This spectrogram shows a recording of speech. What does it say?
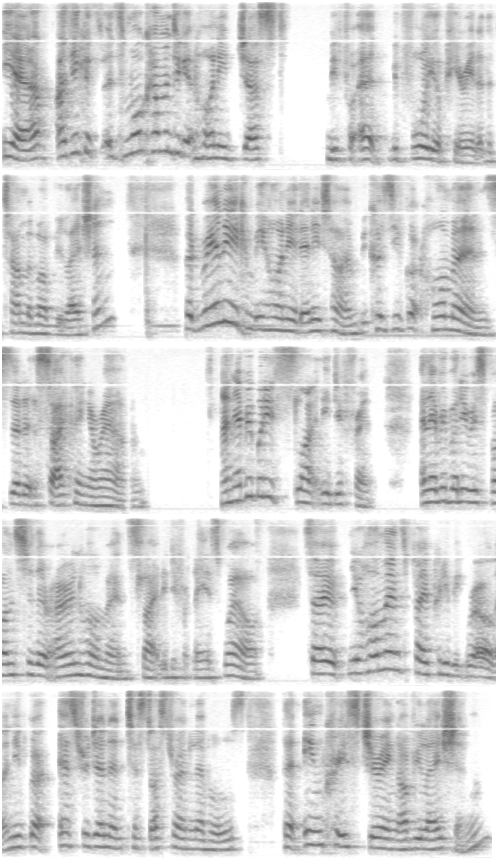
yeah, I think it's it's more common to get horny just before at before your period at the time of ovulation. But really you can be horny at any time because you've got hormones that are cycling around. And everybody's slightly different. And everybody responds to their own hormones slightly differently as well. So your hormones play a pretty big role. And you've got estrogen and testosterone levels that increase during ovulation.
